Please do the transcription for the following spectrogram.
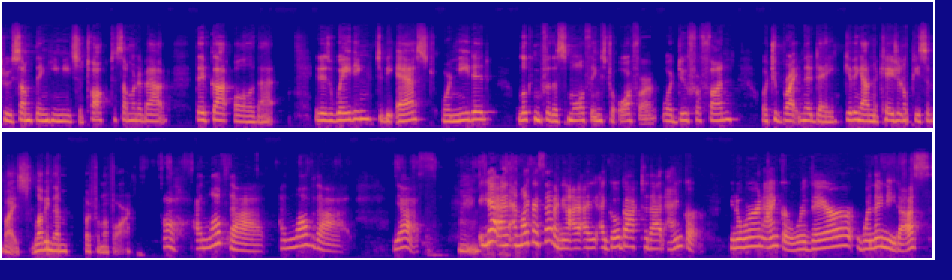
through something he needs to talk to someone about. They've got all of that. It is waiting to be asked or needed, looking for the small things to offer or do for fun or to brighten their day, giving out an occasional piece of advice, loving them, but from afar. Oh, I love that. I love that. Yes. Mm. Yeah. And, and, like I said, I mean, I, I go back to that anchor. You know, we're an anchor. We're there when they need us.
